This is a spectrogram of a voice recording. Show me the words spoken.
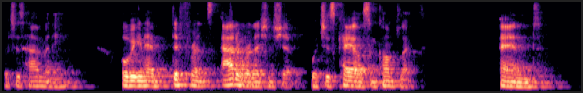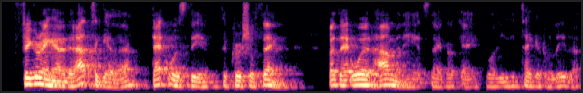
which is harmony, or we can have difference out of relationship, which is chaos and conflict. And figuring it out together, that was the, the crucial thing. But that word harmony, it's like, okay, well, you can take it or leave it.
